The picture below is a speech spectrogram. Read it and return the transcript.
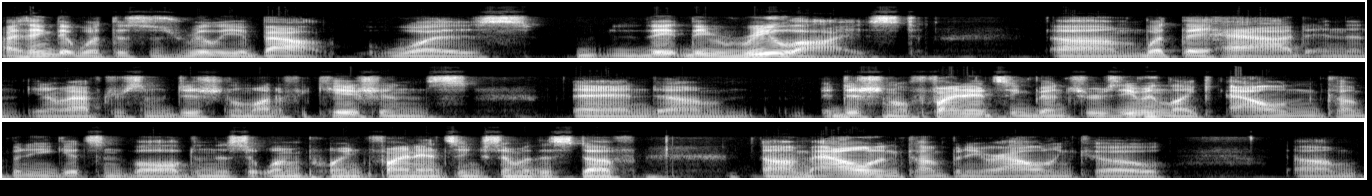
I think that what this is really about was they, they realized um, what they had, and then you know after some additional modifications and um, additional financing ventures, even like Allen Company gets involved in this at one point, financing some of this stuff. Um, Allen and Company or Allen and Co. Um,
